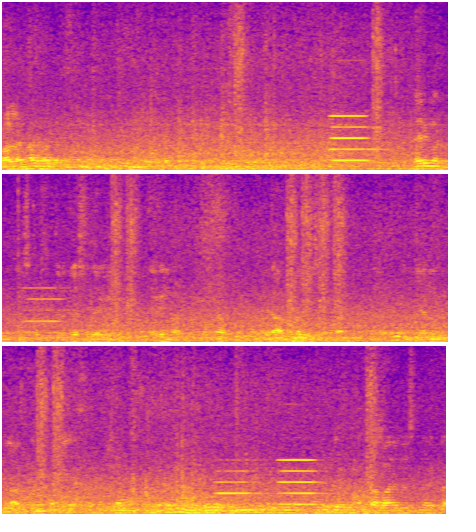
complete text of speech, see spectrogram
వాళ్ళంతా ఉండండి తీసుకొచ్చి దురదృష్టం జరిగింది ఉండండి మీరు ఆత్మలో తీసుకుంటారు జనం లాక్కుని పని చేస్తారు. అంతా చూస్తున్నారు ఇక్కడ.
